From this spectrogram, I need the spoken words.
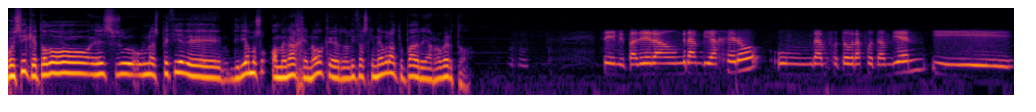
Pues sí, que todo es una especie de, diríamos, homenaje, ¿no? Que realizas Ginebra a tu padre, a Roberto. Sí, mi padre era un gran viajero, un gran fotógrafo también y,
